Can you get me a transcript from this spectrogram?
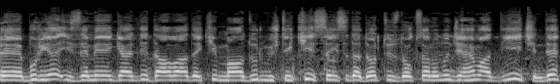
e, buraya izlemeye geldi. Davadaki mağdur müşteki sayısı da 490 olunca hem adliye içinde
